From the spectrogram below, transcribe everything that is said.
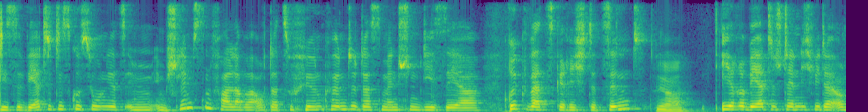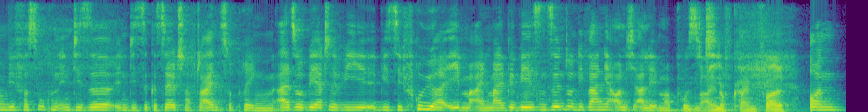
diese Wertediskussion jetzt im, im schlimmsten Fall aber auch dazu führen könnte, dass Menschen, die sehr rückwärts gerichtet sind, ja. ihre Werte ständig wieder irgendwie versuchen, in diese, in diese Gesellschaft einzubringen. Also Werte, wie, wie sie früher eben einmal gewesen sind und die waren ja auch nicht alle immer positiv. Nein, auf keinen Fall. Und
